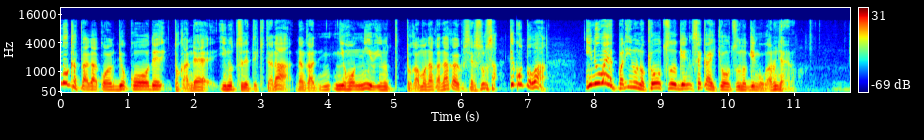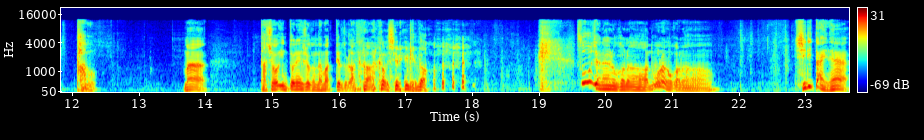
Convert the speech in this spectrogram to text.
の方がこの旅行でとかで犬連れてきたらなんか日本にいる犬とかもなんか仲良くしたりするさ。ってことは犬はやっぱり犬の共通言世界共通の言語があるんじゃないの？多分。まあ多少イントネーションがなまってるとかあるかもしれんけど。そうじゃないのかな？どうなのかな？知りたいね。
